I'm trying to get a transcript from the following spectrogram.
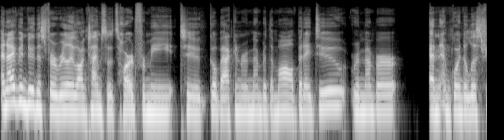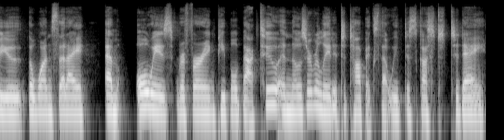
and I've been doing this for a really long time, so it's hard for me to go back and remember them all, but I do remember and I'm going to list for you the ones that I am always referring people back to, and those are related to topics that we've discussed today.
